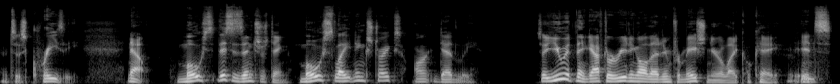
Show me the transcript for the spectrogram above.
which is crazy. Now, most this is interesting. Most lightning strikes aren't deadly. So you would think after reading all that information, you're like, okay, it's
